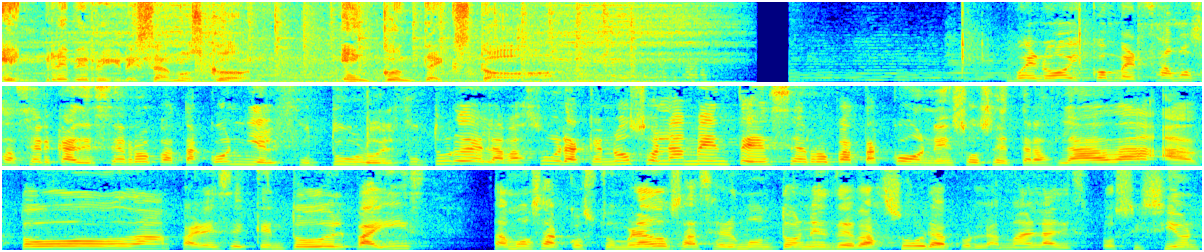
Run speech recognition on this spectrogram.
En breve regresamos con En Contexto. Bueno, hoy conversamos acerca de Cerro Patacón y el futuro, el futuro de la basura, que no solamente es Cerro Patacón, eso se traslada a toda, parece que en todo el país estamos acostumbrados a hacer montones de basura por la mala disposición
